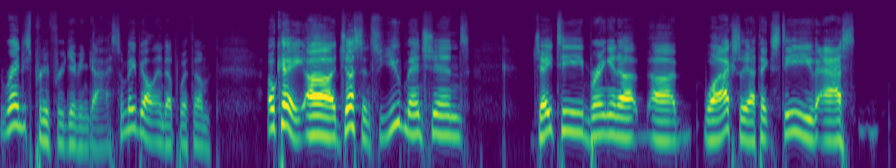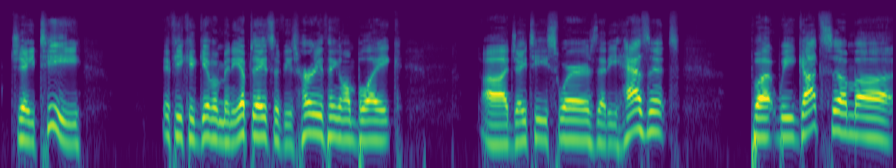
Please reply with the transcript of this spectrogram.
Randy's a pretty forgiving guy, so maybe I'll end up with them. Okay, uh, Justin. So you mentioned JT bringing up. Uh, well, actually, I think Steve asked JT if he could give him any updates, if he's heard anything on Blake. Uh, JT swears that he hasn't, but we got some uh,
